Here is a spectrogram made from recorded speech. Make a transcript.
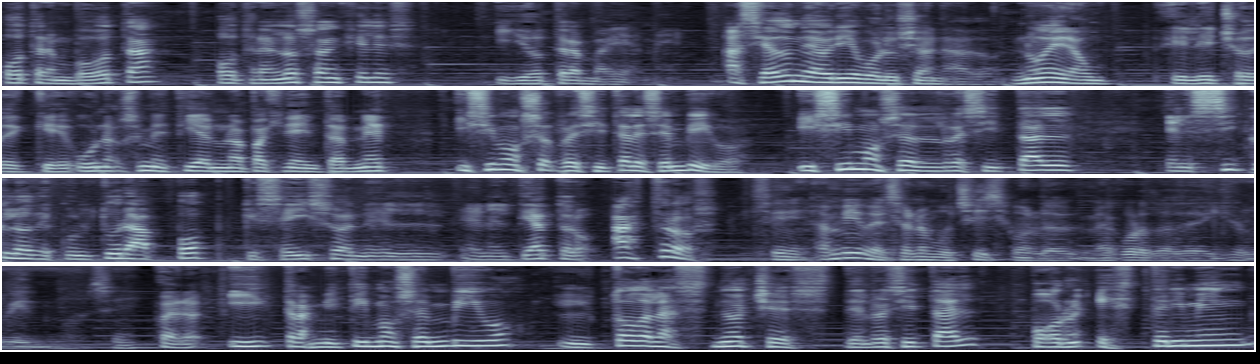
otra en Bogotá, otra en Los Ángeles y otra en Miami. ¿Hacia dónde habría evolucionado? No era el hecho de que uno se metía en una página de internet. Hicimos recitales en vivo. Hicimos el recital, el ciclo de cultura pop que se hizo en el, en el Teatro Astros. Sí, a mí me sonó muchísimo, me acuerdo de el ritmo. ¿sí? Bueno, y transmitimos en vivo todas las noches del recital por streaming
